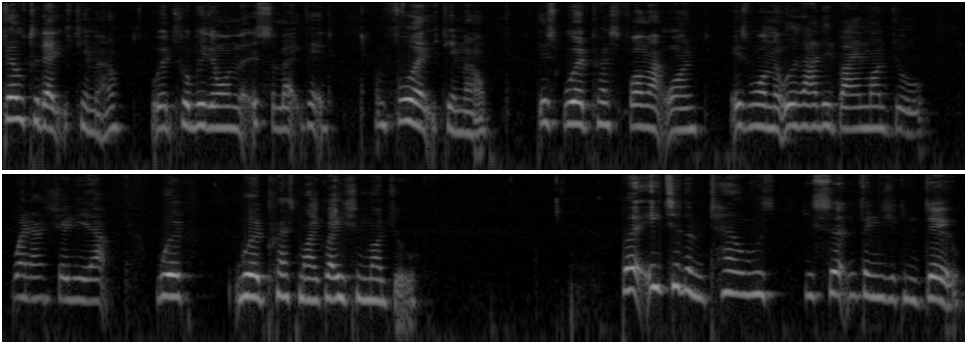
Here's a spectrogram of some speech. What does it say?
filtered HTML which will be the one that is selected and full HTML this WordPress format one is one that was added by a module when I showed you that Word WordPress migration module. But each of them tells you certain things you can do.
